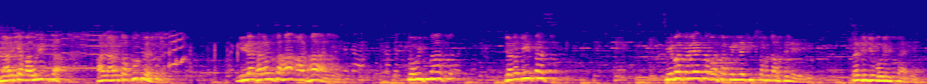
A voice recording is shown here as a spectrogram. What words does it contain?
लाडक्या माऊलींचा हा लाडका पुत्र निराधारांचा हा आधार चोवीस तास जनतेचा सेवा करण्याचा बसा पिण्याची क्षमता असलेले संजयजी मोरे साहेब.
